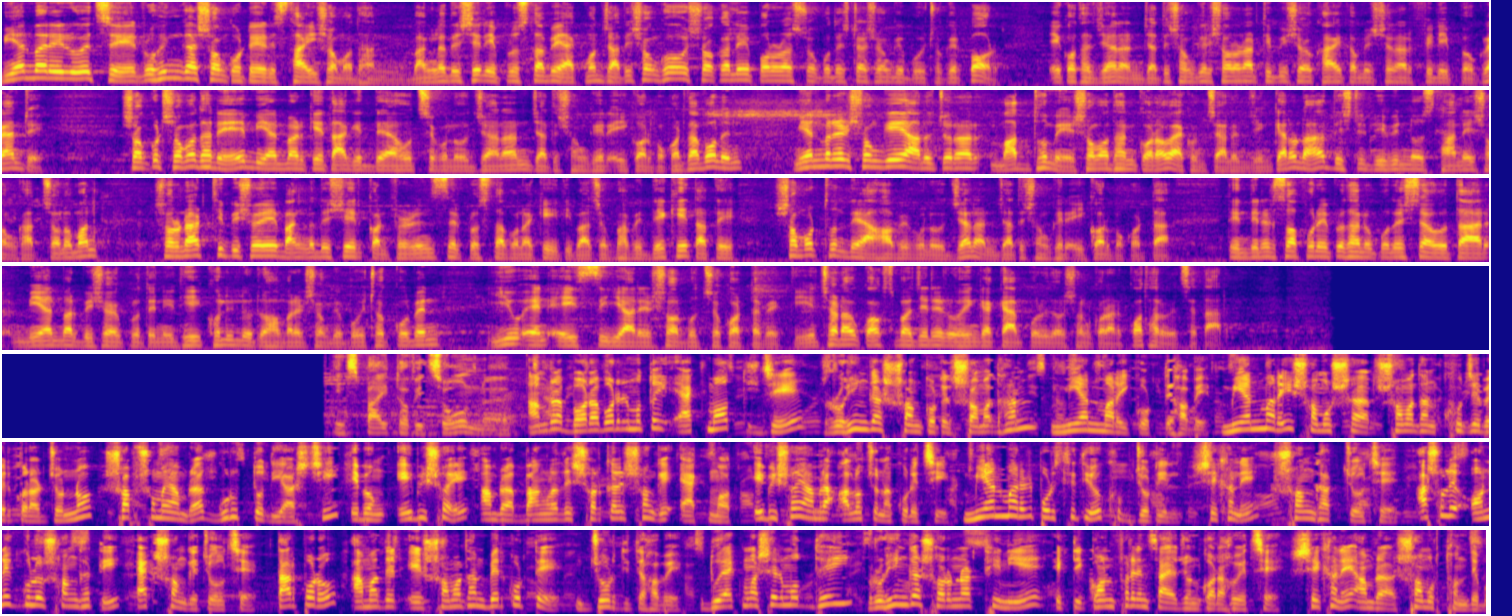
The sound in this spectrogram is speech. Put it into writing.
মিয়ানমারে রয়েছে রোহিঙ্গা সংকটের স্থায়ী সমাধান। বাংলাদেশের এই প্রস্তাবে একমত জাতিসংঘ সকালে পররাষ্ট্র উপদেষ্টার সঙ্গে বৈঠকের পর একথা জানান জাতিসংঘের শরণার্থী বিষয়ক হাই কমিশনার ফিলিপ গ্র্যান্ডে সংকট সমাধানে মিয়ানমারকে তাগিদ দেওয়া হচ্ছে বলেও জানান জাতিসংঘের এই কর্মকর্তা। বলেন, মিয়ানমারের সঙ্গে আলোচনার মাধ্যমে সমাধান করাও এখন চ্যালেঞ্জিং কেননা, দেশটির বিভিন্ন স্থানে সংঘাত চলমান। শরণার্থী বিষয়ে বাংলাদেশের কনফারেন্সের প্রস্তাবনাকে ইতিবাচকভাবে দেখে তাতে সমর্থন দেয়া হবে বলেও জানান জাতিসংঘের এই কর্মকর্তা। তিন দিনের সফরে প্রধান উপদেষ্টা ও তার মিয়ানমার বিষয়ক প্রতিনিধি খলিলুর রহমানের সঙ্গে বৈঠক করবেন ইউএনএইচসিআর এর সর্বোচ্চ কর্তা ব্যক্তি। এছাড়াও কক্সবাজারে রোহিঙ্গা ক্যাম্প পরিদর্শন করার কথা রয়েছে তার। আমরা বরাবরের মতোই একমত যে রোহিঙ্গা সংকটের সমাধান মিয়ানমারেই করতে হবে। মিয়ানমারেই সমস্যার সমাধান খুঁজে বের করার জন্য সবসময় আমরা গুরুত্ব দিয়ে আসছি এবং এ বিষয়ে আমরা বাংলাদেশ সরকারের সঙ্গে একমত। এ বিষয়ে আমরা আলোচনা করেছি। মিয়ানমারের পরিস্থিতিও খুব জটিল। সেখানে সংঘাত চলছে। আসলে অনেকগুলো সংঘাতই একসঙ্গে চলছে। তারপরও আমাদের এর সমাধান বের করতে জোর দিতে হবে। দু এক মাসের মধ্যেই রোহিঙ্গা শরণার্থী নিয়ে একটি কনফারেন্স আয়োজন করা হয়েছে। সেখানে আমরা সমর্থন দেব।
